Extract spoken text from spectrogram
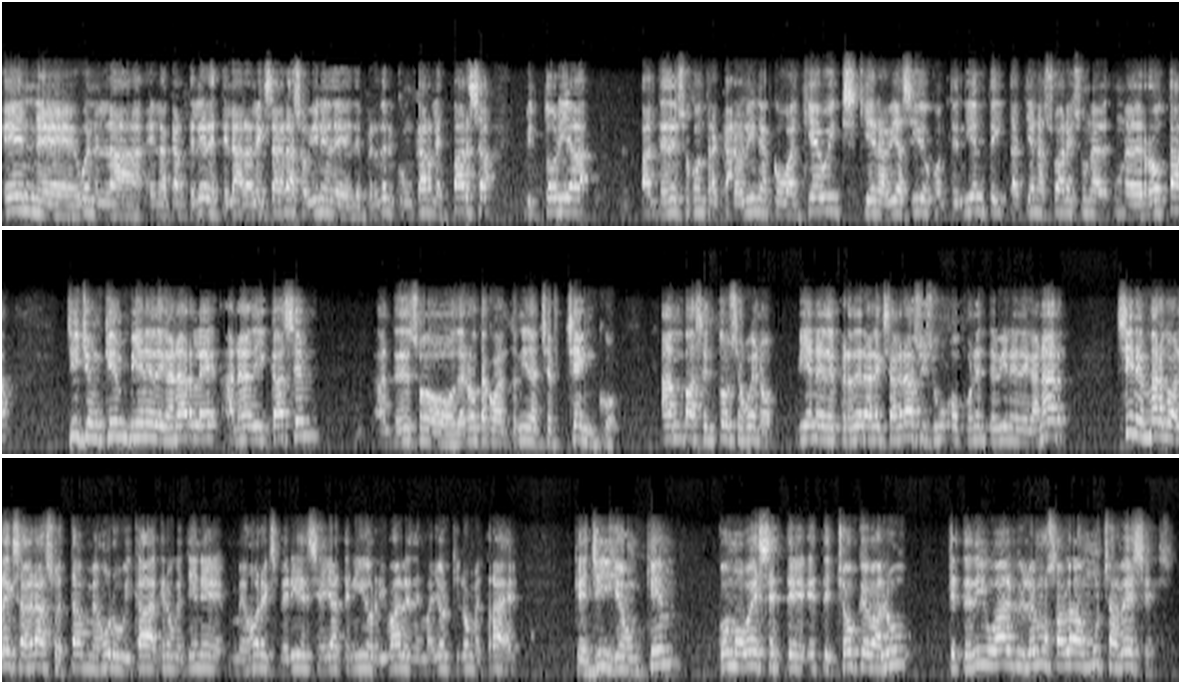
en, eh, bueno, en, la, en la cartelera estelar. Alexa Grasso viene de, perder con Carla Esparza, victoria antes de eso contra Carolina Kowalkiewicz, quien había sido contendiente, y Tatiana Suárez una, una derrota. Ji Jong Kim viene de ganarle a Nadi Kasem, antes de eso derrota con Antonina Shevchenko. Ambas entonces, bueno, viene de perder Alexa Grasso y su oponente viene de ganar. Sin embargo, Alexa Grasso está mejor ubicada, creo que tiene mejor experiencia y ha tenido rivales de mayor kilometraje que Ji Hyun Kim. ¿Cómo ves este, este choque, Balú? Que te digo algo y lo hemos hablado muchas veces.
